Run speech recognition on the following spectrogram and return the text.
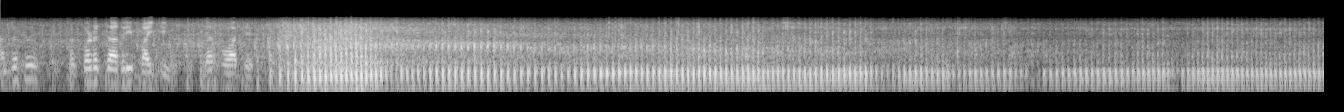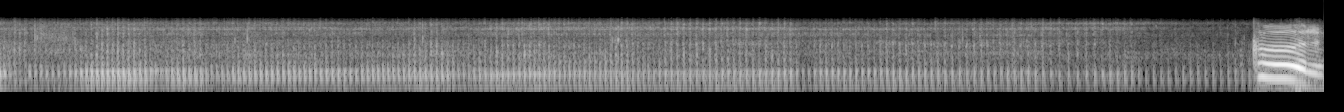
And this is the Kodachadri biking. Just watch it. Cool.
